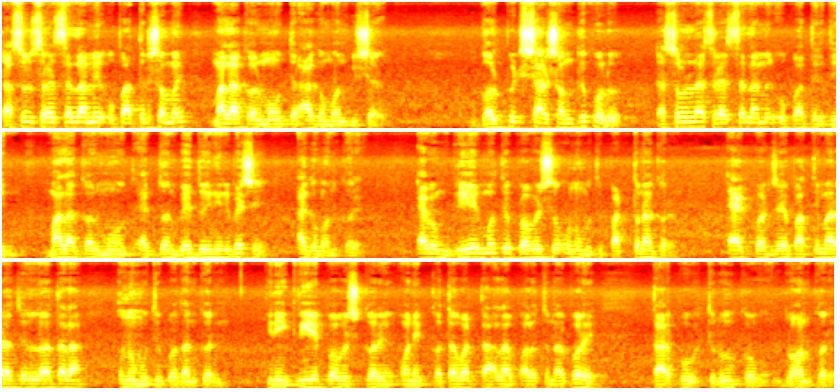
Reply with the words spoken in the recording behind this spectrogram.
রাসুল সাল্লামের উপাতের সময় মালাকুল মৌতের আগমন বিষয় গল্পের সার সংক্ষেপ হল রাসুল্লাহ সাল্লাহ সাল্লামের উপাতের দিন মালাকুল মৌত একজন বেদুইনির বেশে আগমন করেন এবং গৃহের মধ্যে প্রবেশও অনুমতি প্রার্থনা করেন। এক পর্যায়ে ফাতিমা রাজ্লাহ তালা অনুমতি প্রদান করেন। তিনি গৃহে প্রবেশ করে অনেক কথাবার্তা, আলাপ আলোচনার পরে তার পবিত্র ক- গ্রহণ করেন।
